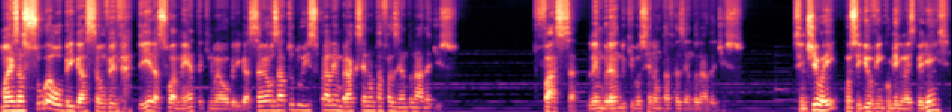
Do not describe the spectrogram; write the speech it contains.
Mas a sua obrigação verdadeira, a sua meta, que não é obrigação, é usar tudo isso para lembrar que você não está fazendo nada disso. Faça, lembrando que você não está fazendo nada disso. Sentiu aí? Conseguiu vir comigo na experiência?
